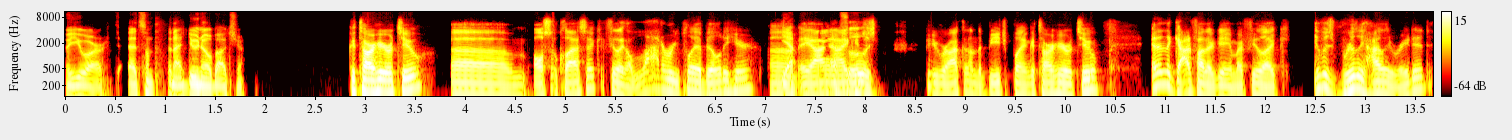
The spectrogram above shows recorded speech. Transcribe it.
you are. That's something I do know about you. Guitar Hero 2, um, also classic. I feel like a lot of replayability here. Um, yeah, AI and absolutely. I can just be rocking on the beach playing Guitar Hero 2. And then the Godfather game, I feel like it was really highly rated.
